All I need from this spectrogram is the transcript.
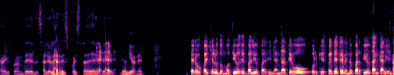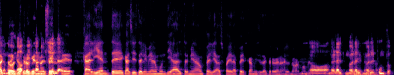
ahí fue donde le salió la respuesta de, de, Lionel. Pero cualquiera de los dos motivos es válido para decirle andate bobo, porque después de tremendo partido tan caliente, Exacto, yo creo que no es el, eh, caliente, casi se eliminó el mundial, terminaron peleados para ir a pedir camiseta, creo que no es el mejor momento. No, no era el, no era, no, era el punto.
